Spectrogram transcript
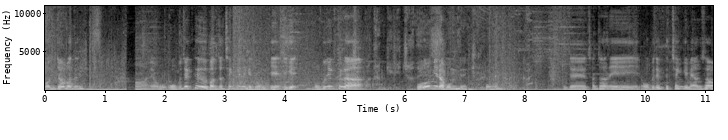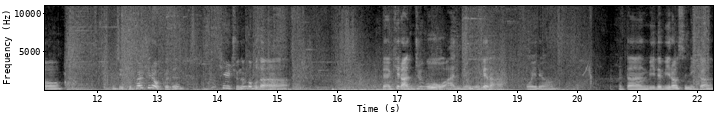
먼저거든. 오- 오브젝트 먼저 챙기는 게 좋은 게 이게 오브젝트가 모험이라 보면 돼. 모험. 이제 천천히 오브젝트 챙기면서 굳이 급할 필요 없거든. 킬 주는 것보다 그냥 킬 안 주고 안 죽는 게 나아 오히려. 일단 미드 밀었으니까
